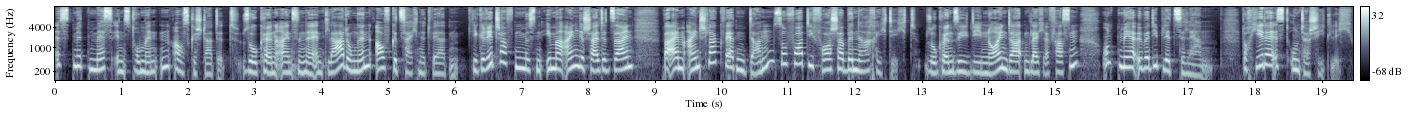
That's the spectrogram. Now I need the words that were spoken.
ist mit Messinstrumenten ausgestattet. So können einzelne Entladungen aufgezeichnet werden. Die Gerätschaften müssen immer eingeschaltet sein. Bei einem Einschlag werden dann sofort die Forscher benachrichtigt. So können sie die neuen Daten gleich erfassen und mehr über die Blitze lernen. Doch jeder ist unterschiedlich.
